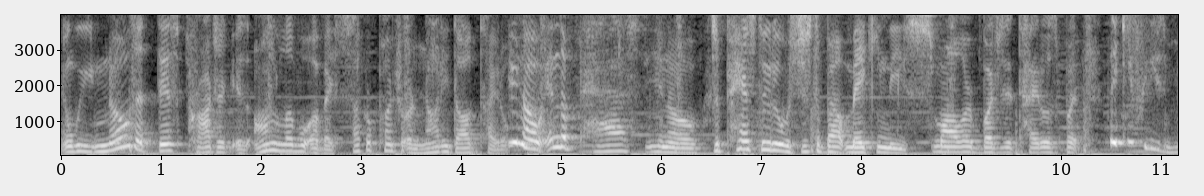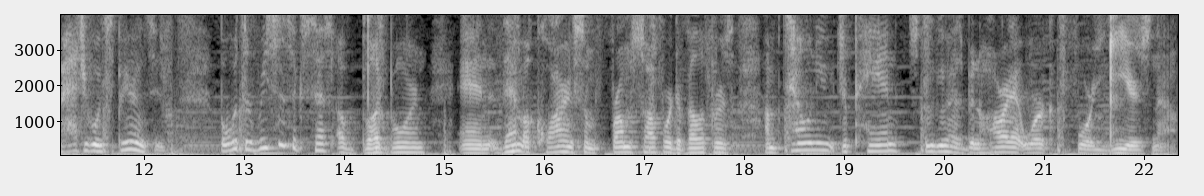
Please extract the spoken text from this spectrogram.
and we know that this project is on the level of a Sucker Punch or Naughty Dog title. You know, in the past, you know, Japan Studio was just about making these smaller budgeted titles, but they give you these magical experiences. But with the recent success of Bloodborne and them acquiring some From Software developers, I'm telling you, Japan Studio has been hard at work for years now.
